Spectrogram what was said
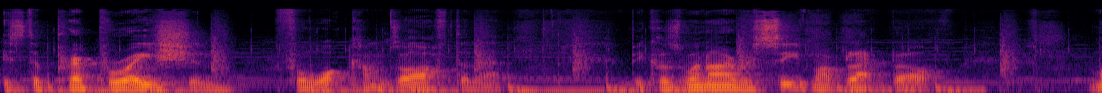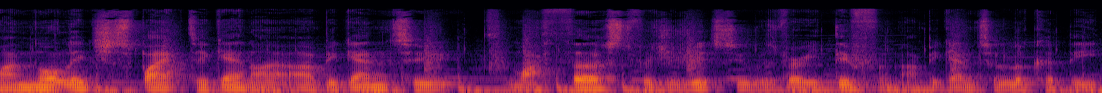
is the preparation for what comes after that. Because when I received my black belt, my knowledge spiked again. I, I began to, my thirst for jiu-jitsu was very different. I began to look at the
